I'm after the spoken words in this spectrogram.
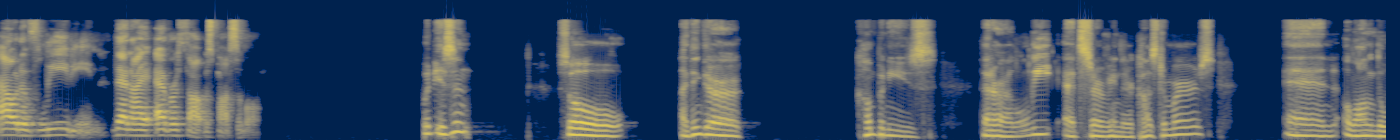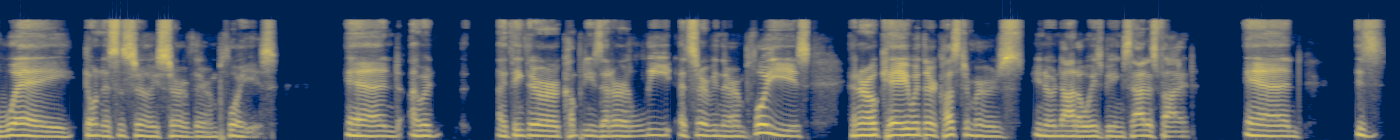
out of leading than I ever thought was possible. But isn't so I think there are companies that are elite at serving their customers and along the way don't necessarily serve their employees. And I would I think there are companies that are elite at serving their employees and are okay with their customers, you know, not always being satisfied. And is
